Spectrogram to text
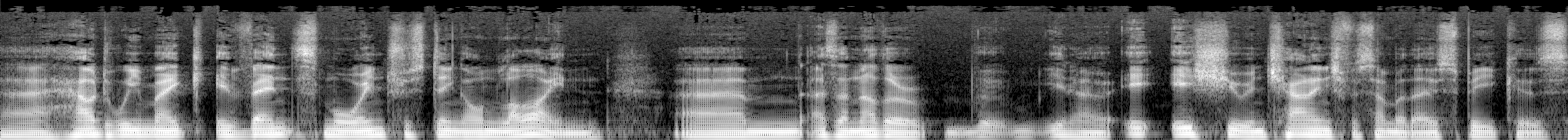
uh, how do we make events more interesting online? Um, as another you know I- issue and challenge for some of those speakers.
